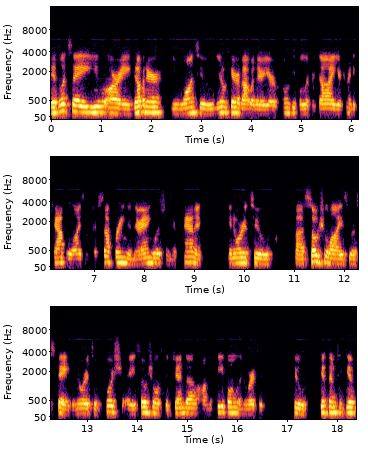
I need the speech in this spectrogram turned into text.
if let's say you are a governor, you want to, you don't care about whether your own people live or die, you're trying to capitalize on their suffering and their anguish and their panic in order to uh, socialize your state in order to push a socialist agenda on the people, in order to, to get them to give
